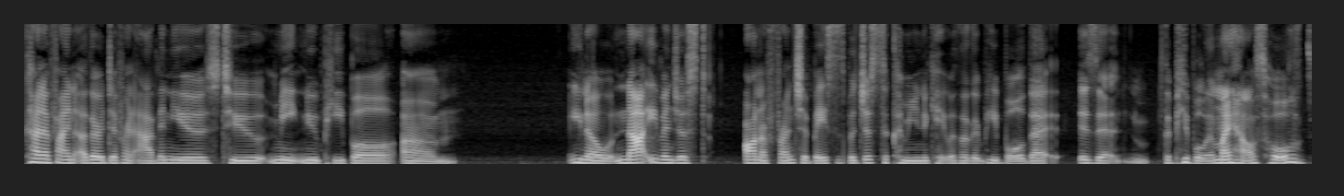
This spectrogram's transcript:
kind of find other different avenues to meet new people um you know, not even just on a friendship basis, but just to communicate with other people that isn't the people in my household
